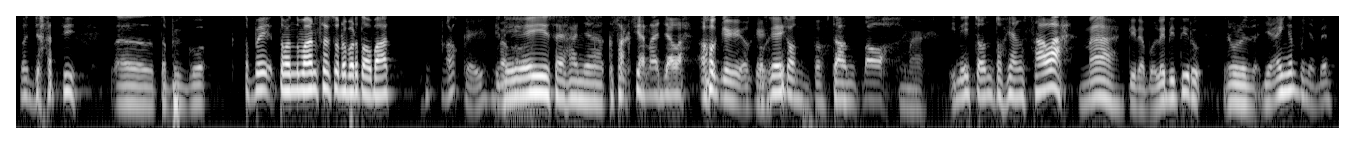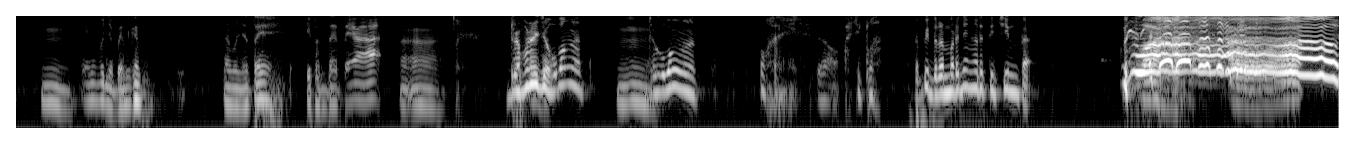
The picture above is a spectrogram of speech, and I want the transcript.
Wah jahat sih. Eh, tapi gua tapi teman-teman saya sudah bertobat. Oke. apa-apa. Ini saya hanya kesaksian aja lah. Oke oke. Oke. Contoh. Contoh. Nah, Ini contoh yang salah. nah tidak boleh ditiru. Tidak boleh. Ya aing kan punya band. Hmm. Aing punya band kan. Namanya teh Event TTA. Heeh. Drummernya jago banget. Mm-mm. Jago banget. Wah, ya, asik lah. Tapi drummernya ngerti cinta. Wow,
